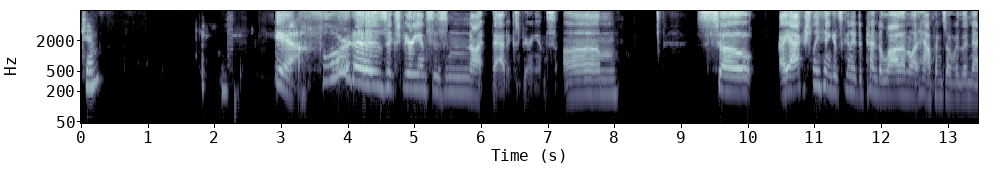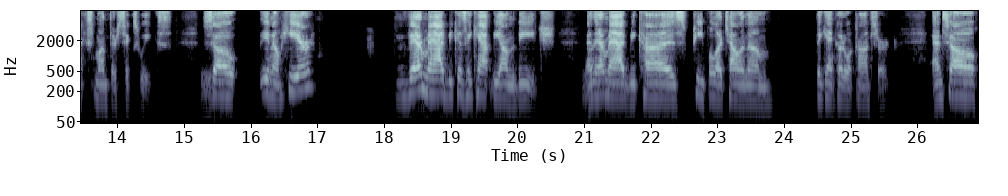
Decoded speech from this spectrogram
Kim? Yeah, Florida's experience is not that experience. Um, so I actually think it's going to depend a lot on what happens over the next month or six weeks. Mm-hmm. So, you know, here, they're mad because they can't be on the beach. Right. And they're mad because people are telling them they can't go to a concert. And so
